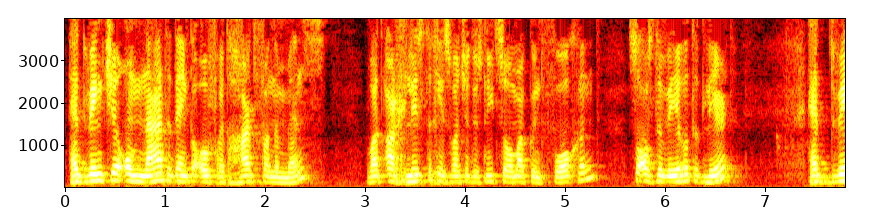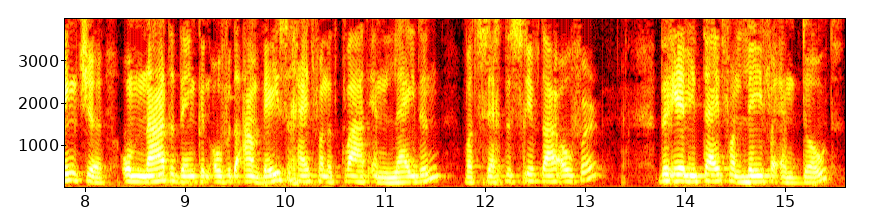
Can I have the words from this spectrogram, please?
Het dwingt je om na te denken over het hart van de mens. Wat arglistig is, wat je dus niet zomaar kunt volgen, zoals de wereld het leert. Het dwingt je om na te denken over de aanwezigheid van het kwaad en lijden. Wat zegt de schrift daarover? De realiteit van leven en dood.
